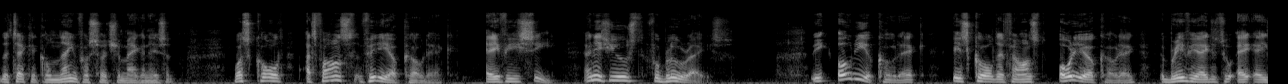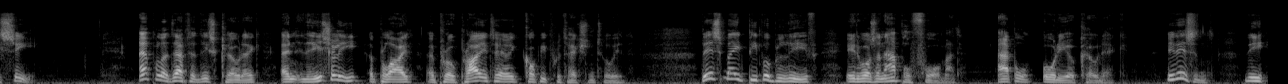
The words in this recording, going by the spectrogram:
the technical name for such a mechanism, was called Advanced Video Codec AVC and is used for Blu-rays. The audio codec is called Advanced Audio Codec abbreviated to AAC. Apple adapted this codec and initially applied a proprietary copy protection to it. This made people believe it was an Apple format, Apple Audio Codec. It isn't. The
